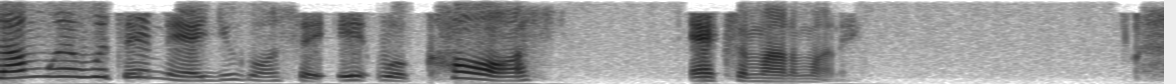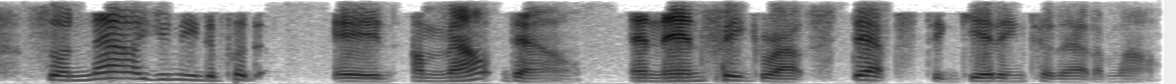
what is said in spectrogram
somewhere within there you're going to say it will cost X amount of money. So now you need to put an amount down and then figure out steps to getting to that amount.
